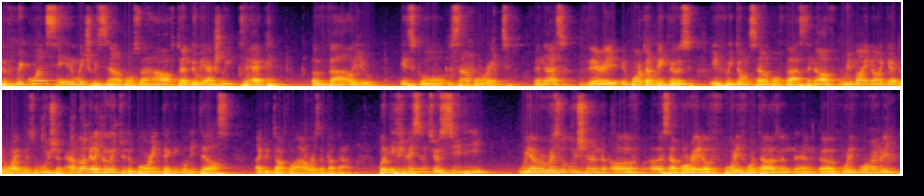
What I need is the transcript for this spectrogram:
the frequency in which we sample, so how often do we actually take a value is called the sample rate. And that's very important because if we don't sample fast enough, we might not get the right resolution. I'm not going to go into the boring technical details. I could talk for hours about that. But if you listen to a CD, we have a resolution of a sample rate of 44,000 and uh, 4,400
